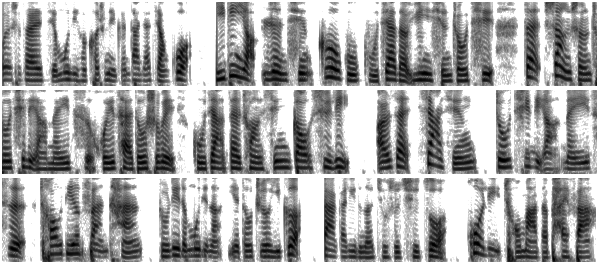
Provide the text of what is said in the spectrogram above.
我也是在节目里和课程里跟大家讲过，一定要认清个股股价的运行周期，在上升周期里啊每一次回踩都是为股价再创新高蓄力，而在下行。周期里啊，每一次超跌反弹，主力的目的呢，也都只有一个，大概率的呢，就是去做获利筹码的派发。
